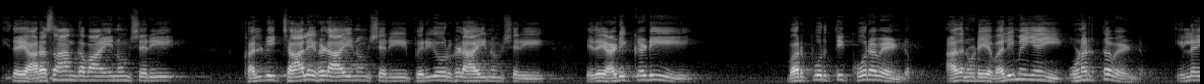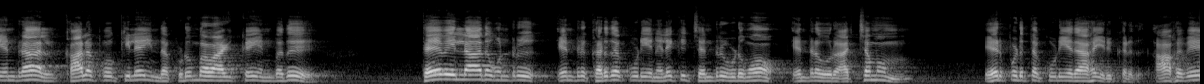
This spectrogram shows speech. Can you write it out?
இதை அரசாங்கமாயினும் சரி கல்வி சாலைகளாயினும் சரி பெரியோர்களாயினும் சரி இதை அடிக்கடி வற்புறுத்தி கூற வேண்டும். அதனுடைய வலிமையை உணர்த்த வேண்டும். இல்லை என்றால் காலப்போக்கிலே இந்த குடும்ப வாழ்க்கை என்பது தேவையில்லாத ஒன்று என்று கருதக்கூடிய நிலைக்கு சென்று விடுமோ என்ற ஒரு அச்சமும் ஏற்படுத்தக்கூடியதாக இருக்கிறது. ஆகவே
